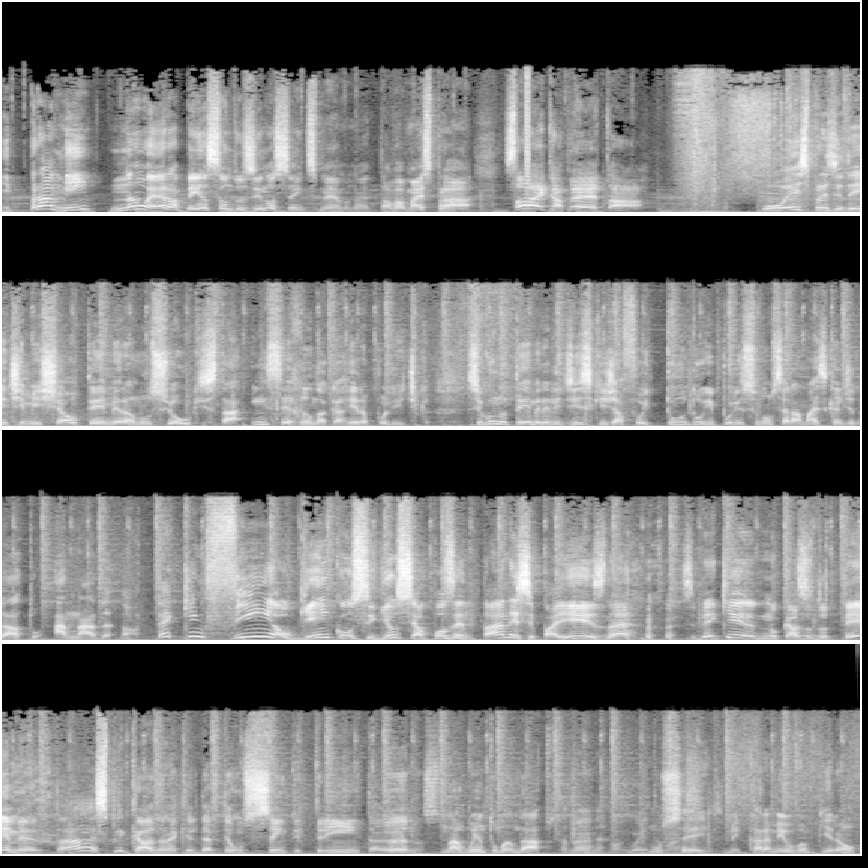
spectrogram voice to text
e para mim não era a bênção dos inocentes mesmo, né? Tava mais pra sai capeta! O ex-presidente Michel Temer anunciou que está encerrando a carreira política. Segundo Temer, ele disse que já foi tudo e por isso não será mais candidato a nada. Não, até que enfim alguém conseguiu se aposentar nesse país, né? se bem que no caso do Temer, tá explicado, né? Que ele deve ter uns 130 anos. Não aguenta o mandato também, né? né? Não, aguenta não mais. sei. O cara é meio vampirão.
